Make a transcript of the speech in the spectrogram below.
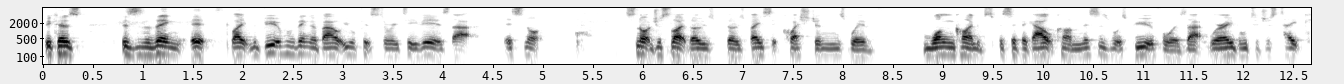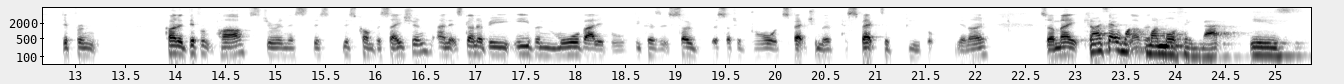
because this is the thing. It's like the beautiful thing about Your Fit Story TV is that it's not it's not just like those those basic questions with one kind of specific outcome. This is what's beautiful is that we're able to just take different kind of different paths during this this this conversation and it's going to be even more valuable because it's so it's such a broad spectrum of perspective for people you know so mate can i say one, one more thing matt is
